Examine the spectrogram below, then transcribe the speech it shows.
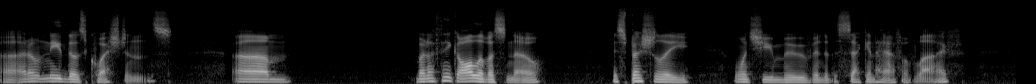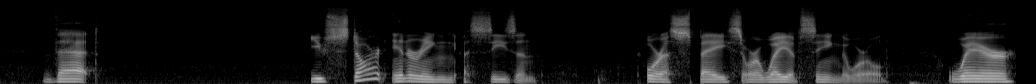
Uh, I don't need those questions. Um, but I think all of us know, especially once you move into the second half of life that you start entering a season or a space or a way of seeing the world where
